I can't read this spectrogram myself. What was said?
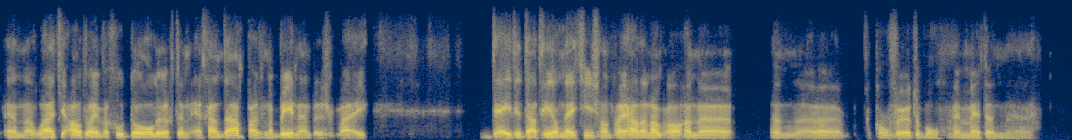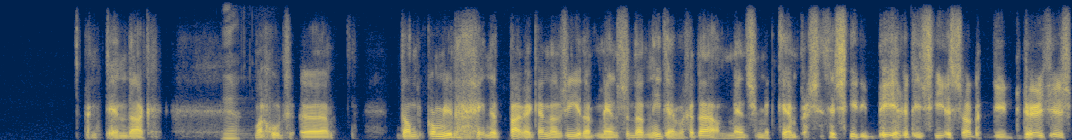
En dan laat je auto even goed doorluchten en gaan daar pas naar binnen. Dus wij deden dat heel netjes, want wij hadden ook nog een, een uh, convertible hè, met een, een tentdak. Ja. Maar goed, dan kom je daar in het park en dan zie je dat mensen dat niet hebben gedaan. Mensen met campers. En dan zie je die beren, die zie je zo, die deurtjes,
